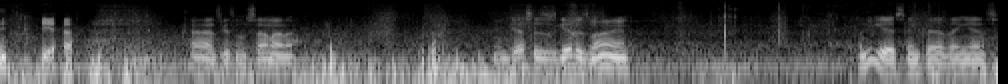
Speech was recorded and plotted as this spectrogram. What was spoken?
yeah. Ah, let's get some sun on it. Your guess is as good as mine. What do you guys think that thing is?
